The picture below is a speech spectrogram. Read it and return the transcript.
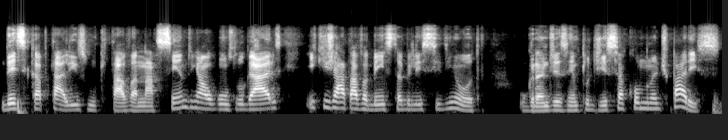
desse capitalismo que estava nascendo em alguns lugares e que já estava bem estabelecido em outros. O grande exemplo disso é a Comuna de Paris.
